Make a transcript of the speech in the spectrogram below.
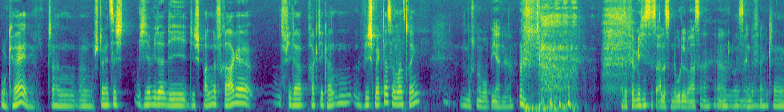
Okay, dann äh, stellt sich hier wieder die, die spannende Frage, vieler Praktikanten. Wie schmeckt das, wenn man es trinkt? Muss man probieren, ja. also für mich ist das alles Nudelwasser, ja, Nudelwasser, im Endeffekt. Okay.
